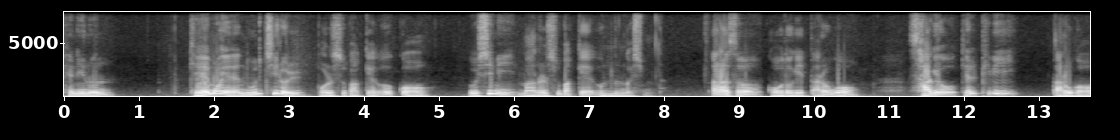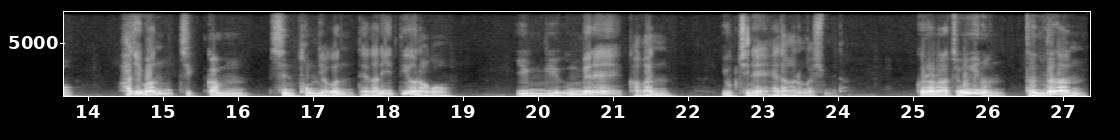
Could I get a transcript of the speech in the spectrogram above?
편인은 계모의 눈치를 볼 수밖에 없고 의심이 많을 수밖에 없는 것입니다. 따라서 고독이 따르고 사교 결핍이 따르고 하지만 직감 신통력은 대단히 뛰어나고 인기응변에 강한 육친에 해당하는 것입니다. 그러나 정의는 든든한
